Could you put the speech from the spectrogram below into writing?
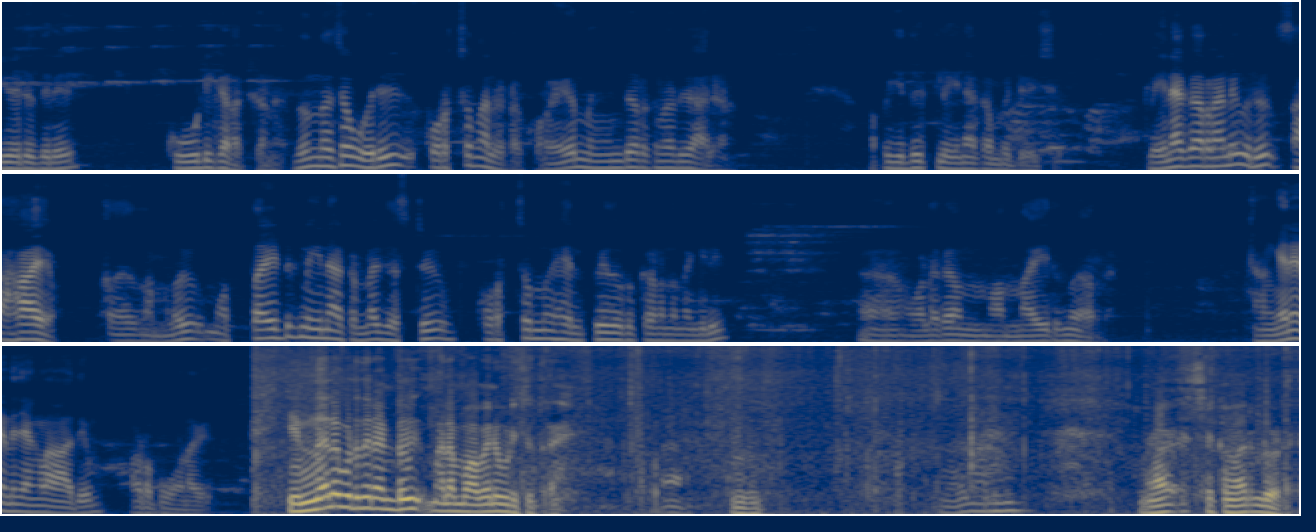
ഈ ഒരു ഇതിൽ കൂടി കിടക്കുകയാണ് ഇതെന്ന് വെച്ചാൽ ഒരു കുറച്ചൊന്നല്ല കേട്ടോ കുറേ നീണ്ടു കിടക്കുന്ന ഒരു ചാലാണ്. അപ്പോൾ ഇത് ക്ലീനാക്കാൻ പറ്റുമോ ചോദിച്ചു ക്ലീൻ ആക്കാൻ പറഞ്ഞാൽ ഒരു സഹായം. അതായത് നമ്മൾ മൊത്തമായിട്ട് ക്ലീൻ ആക്കണ്ട. ജസ്റ്റ് കുറച്ചൊന്ന് ഹെൽപ്പ് ചെയ്ത് കൊടുക്കുകയാണെന്നുണ്ടെങ്കിൽ വളരെ നന്നായിരുന്നു പറഞ്ഞു. അങ്ങനെയാണ് ഞങ്ങൾ ആദ്യം അവിടെ പോണത്. ഇന്നലെ ഇവിടുന്ന് രണ്ട് മലമ്പാവനെ പിടിച്ചത്രേ. ചെക്കന്മാരുണ്ട് ഇവിടെ.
